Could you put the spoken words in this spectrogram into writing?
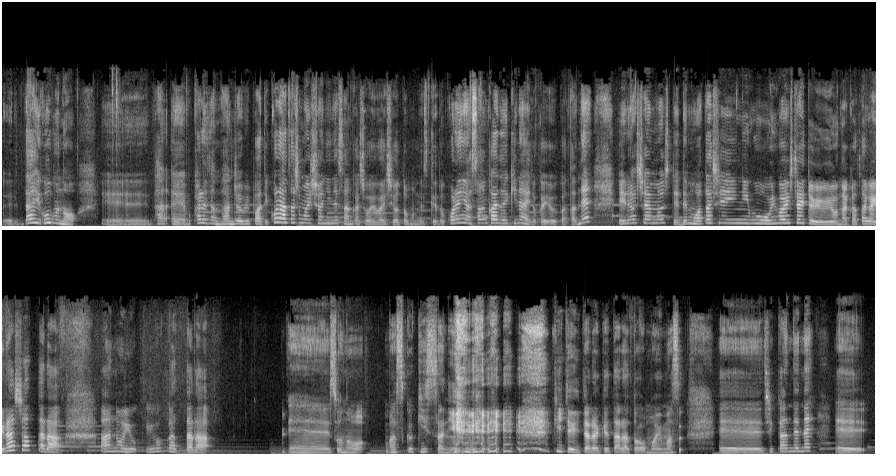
ー、第5部の、えーえー、カレンさんの誕生日パーティー、これ私も一緒にね、参加してお祝いしようと思うんですけど、これには参加できないとかいう方ね、いらっしゃいまして、でも私にもお祝いしたいというような方がいらっしゃったら、あの、よ、よかったら、えー、そのマスク喫茶に 来ていただけたらと思います。えー、時間でね、えー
